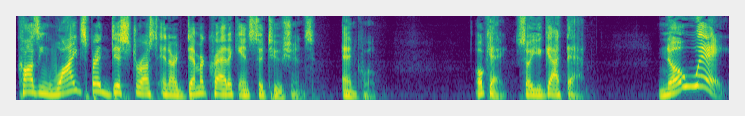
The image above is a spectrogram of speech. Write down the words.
causing widespread distrust in our democratic institutions, end quote. Okay, so you got that. No way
